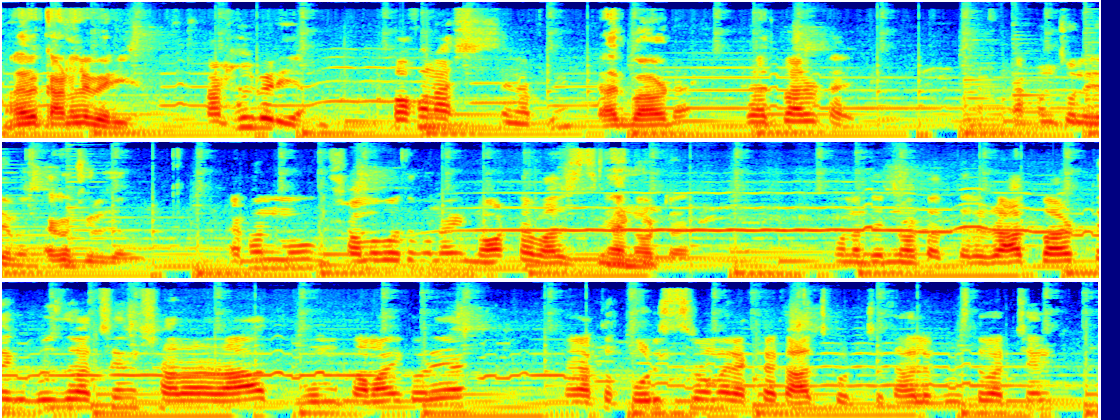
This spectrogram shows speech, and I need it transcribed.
আমাদের কাটালে বেরিয়ে কাঁঠালবেড়িয়া। কখন আসছেন আপনি? রাত বারোটা। রাত বারোটায়। এখন চলে যাবেন। এখন চলে যাব। এখন সম্ভবত মনে হয় নটা বাজছে। হ্যাঁ নটা। ওনাদের নটা। তাহলে রাত বারোটা থেকে বুঝতে পারছেন সারা রাত ঘুম কামাই করে এত পরিশ্রমের একটা কাজ করছে। তাহলে বুঝতে পারছেন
